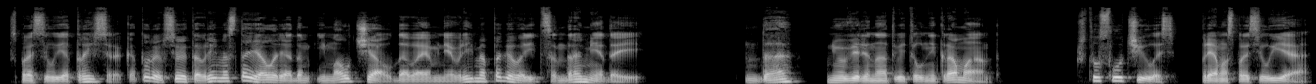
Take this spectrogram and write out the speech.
– спросил я трейсера, который все это время стоял рядом и молчал, давая мне время поговорить с Андромедой. «Да», – неуверенно ответил некромант. «Что случилось?» – прямо спросил я.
